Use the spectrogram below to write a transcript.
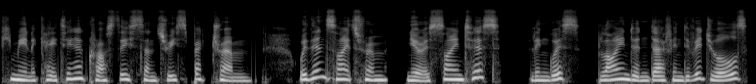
communicating across the sensory spectrum, with insights from neuroscientists, linguists, blind and deaf individuals,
